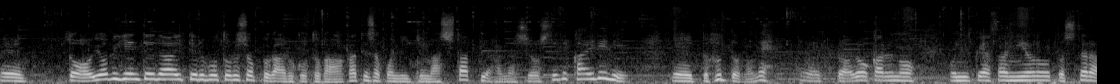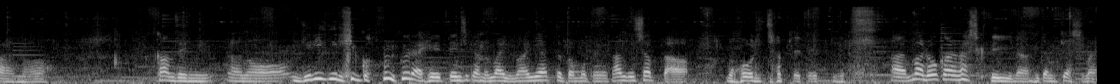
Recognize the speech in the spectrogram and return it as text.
えっ、と、曜日限定で空いてるボトルショップがあることが分かってそこに行きましたっていう話をして、で、帰りに、えっ、と、フットのね、えっ、と、ローカルのお肉屋さんに寄ろうとしたら、あの、完全に、あの、ギリギリ5分ぐらい閉店時間の前に間に合ったと思ってね、完全シャッターもう降りちゃっててっていう、あまあ、ローカルらしくていいな、みたいな気はしまい、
